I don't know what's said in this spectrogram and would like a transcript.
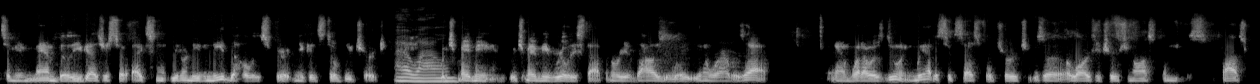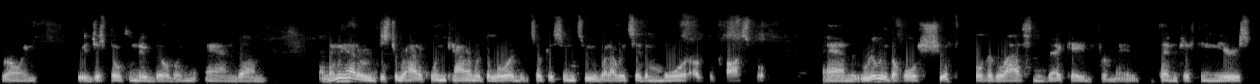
to me, "Man, Bill, you guys are so excellent. You don't even need the Holy Spirit, and you can still do church." Oh wow! Which made me which made me really stop and reevaluate, you know, where I was at and what I was doing. We had a successful church. It was a, a larger church in Austin. It was fast growing. We had just built a new building, and um, and then we had a, just a radical encounter with the Lord that took us into what I would say the more of the gospel and really, the whole shift over the last decade for me, 10, 15 years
